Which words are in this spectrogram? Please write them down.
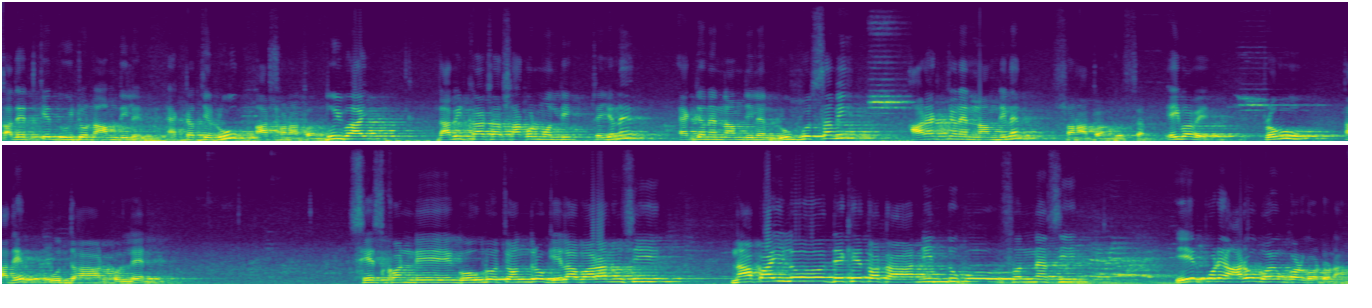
তাদেরকে দুইটো নাম দিলেন। একটা হচ্ছে রূপ আর সনাতন। দুই ভাই, দাবির খাস আর সাকর মল্লিক। সেই জন্যে একজনের নাম দিলেন রূপ গোস্বামী আর একজনের নাম দিলেন সনাতন গোস্বামী। এইভাবে প্রভু তাদের উদ্ধার করলেন। শেষ খণ্ডে গৌরচন্দ্র গেলা বারাণসী, না পাইল দেখে তথা নিন্দুক সন্ন্যাসী। এরপরে আরও ভয়ঙ্কর ঘটনা।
